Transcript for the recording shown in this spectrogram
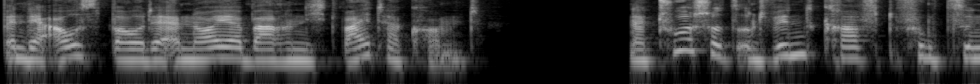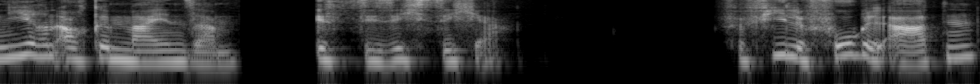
wenn der Ausbau der Erneuerbaren nicht weiterkommt. Naturschutz und Windkraft funktionieren auch gemeinsam, ist sie sich sicher. Für viele Vogelarten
